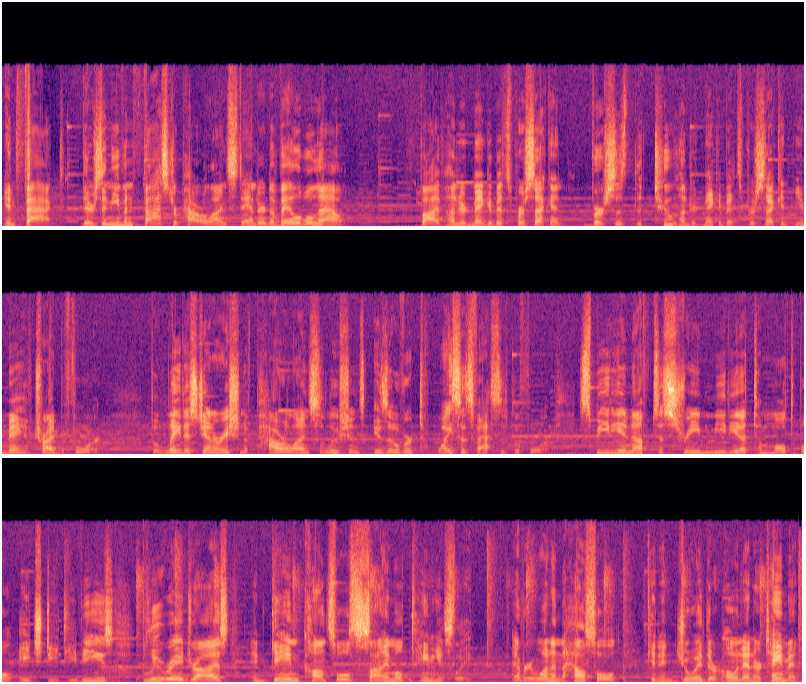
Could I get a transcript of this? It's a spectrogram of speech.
In fact, there's an even faster Powerline standard available now. 500 megabits per second versus the 200 megabits per second you may have tried before. The latest generation of Powerline solutions is over twice as fast as before, speedy enough to stream media to multiple HD TVs, Blu-ray drives, and game consoles simultaneously everyone in the household can enjoy their own entertainment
